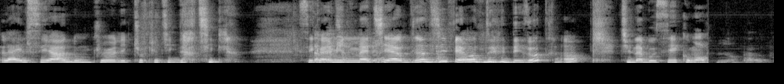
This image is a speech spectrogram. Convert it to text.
la LCA, donc euh, lecture critique d'articles, c'est quand même une matière bien différente des autres. Hein tu l'as bossé comment? Non, pas beaucoup.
